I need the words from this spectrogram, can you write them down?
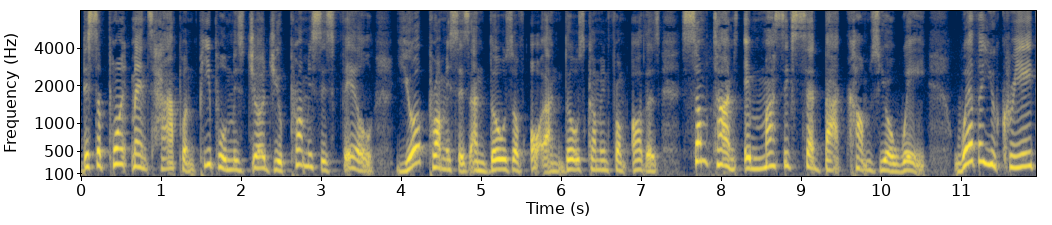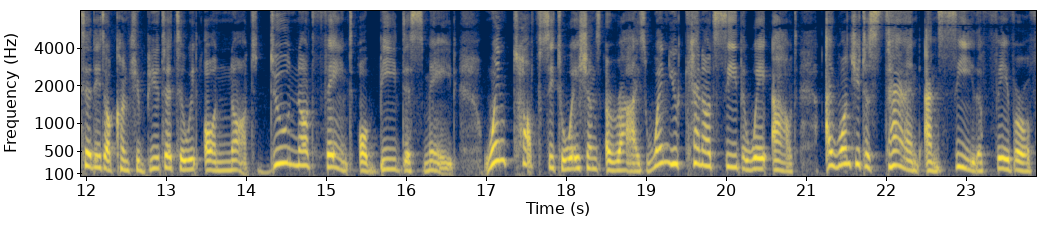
Disappointments happen, people misjudge you, promises fail, your promises and those of and those coming from others. Sometimes a massive setback comes your way. Whether you created it or contributed to it or not, do not faint or be dismayed. When tough situations arise, when you cannot see the way out, I want you to stand and see the favor of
